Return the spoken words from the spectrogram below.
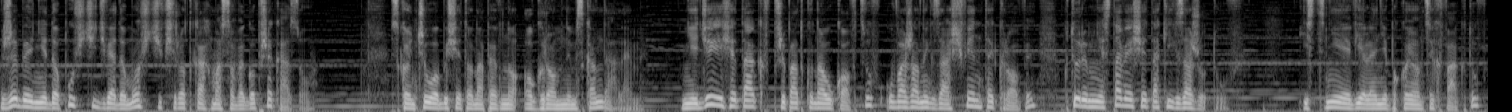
żeby nie dopuścić wiadomości w środkach masowego przekazu. Skończyłoby się to na pewno ogromnym skandalem. Nie dzieje się tak w przypadku naukowców uważanych za święte krowy, którym nie stawia się takich zarzutów. Istnieje wiele niepokojących faktów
